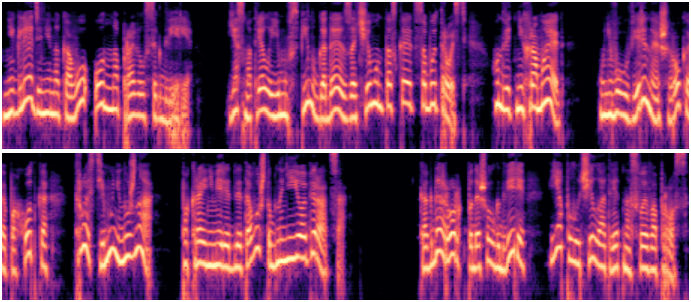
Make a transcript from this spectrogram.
Не глядя ни на кого, он направился к двери. Я смотрела ему в спину, гадая, зачем он таскает с собой трость. Он ведь не хромает, у него уверенная широкая походка, трость ему не нужна, по крайней мере для того, чтобы на нее опираться. Когда Рорк подошел к двери, я получила ответ на свой вопрос.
